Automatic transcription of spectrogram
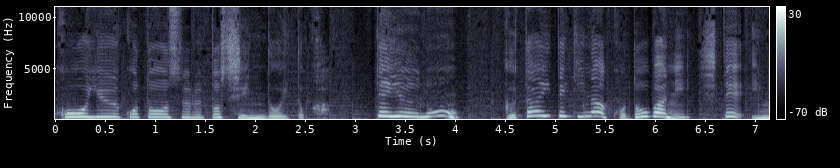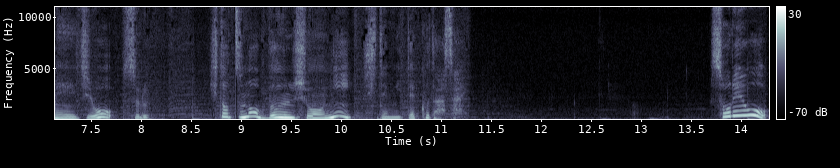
こういうことをするとしんどいとかっていうのを具体的な言葉にしてイメージをする。一つの文章にしてみてください。それを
